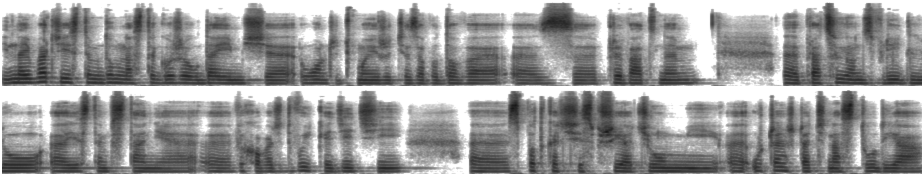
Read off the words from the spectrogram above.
I najbardziej jestem dumna z tego, że udaje mi się łączyć moje życie zawodowe e, z prywatnym. E, Pracując w Lidlu, e, jestem w stanie e, wychować dwójkę dzieci, spotkać się z przyjaciółmi, uczęszczać na studia.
